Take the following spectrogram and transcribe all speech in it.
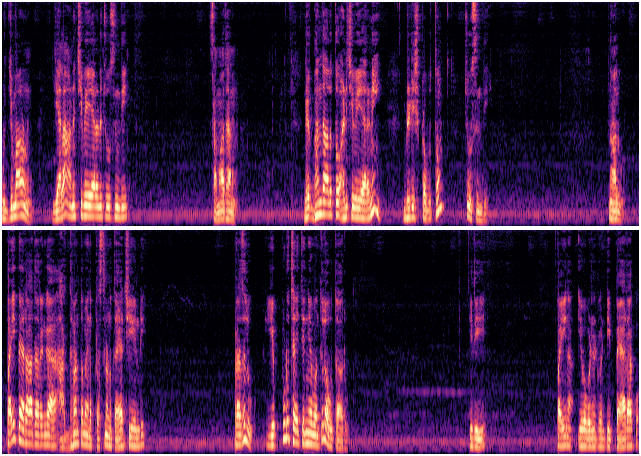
ఉద్యమాలను ఎలా అణచివేయాలని చూసింది? సమాధానం. నిర్బంధాలతో అణిచివేయాలని బ్రిటిష్ ప్రభుత్వం చూసింది. నాలుగు. పై పేర ఆధారంగా అర్థవంతమైన ప్రశ్నను తయారు చేయండి. ప్రజలు ఎప్పుడు చైతన్యవంతులు అవుతారు? ఇది పైన ఇవ్వబడినటువంటి పేరాకు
